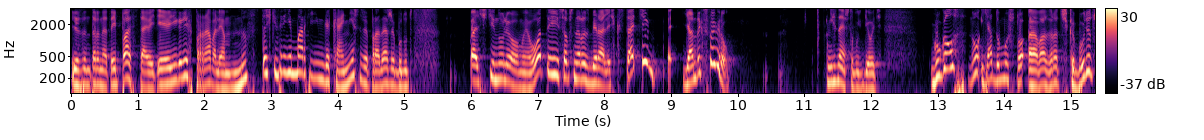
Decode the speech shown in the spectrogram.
из интернета и поставить, и никаких проблем. Но с точки зрения маркетинга, конечно же, продажи будут почти нулевыми. Вот и, собственно, разбирались. Кстати, Яндекс выиграл. Не знаю, что будет делать Google, но я думаю, что э, возвраточка будет.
